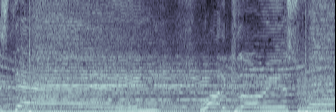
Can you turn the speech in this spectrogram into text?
glorious day. What a glorious way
